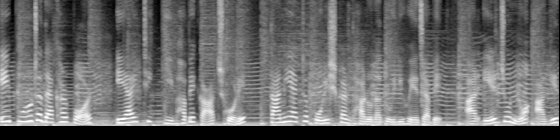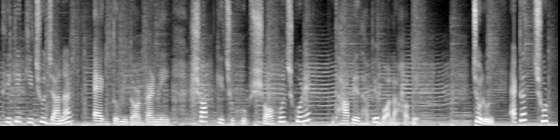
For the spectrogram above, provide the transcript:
এই পুরোটা দেখার পর এআই ঠিক কীভাবে কাজ করে, তা নিয়ে একটা পরিষ্কার ধারণা তৈরি হয়ে যাবে। আর এর জন্য আগে থেকে কিছু জানার একদমই দরকার নেই। সব কিছু খুব সহজ করে ধাপে ধাপে বলা হবে। চলুন, একটা ছোট্ট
